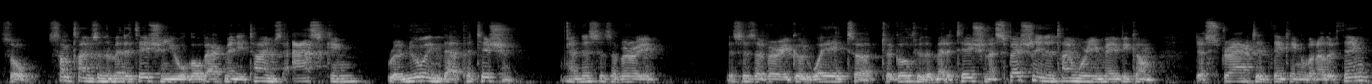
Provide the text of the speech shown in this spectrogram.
So sometimes in the meditation, you will go back many times asking, renewing that petition. And this is a very this is a very good way to, to go through the meditation, especially in a time where you may become distracted thinking of another thing.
